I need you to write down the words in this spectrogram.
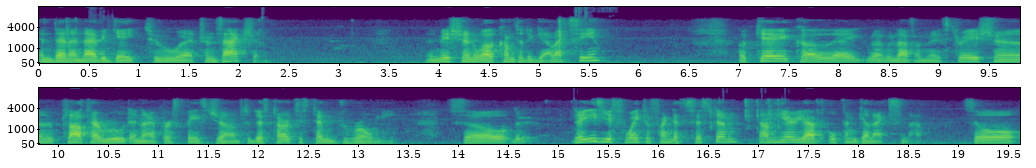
and then a navigate to a transaction. The mission Welcome to the Galaxy. Okay, collect blah blah blah administration, plot a route and hyperspace jump to the star system Dromi. So the, the easiest way to find that system, down here you have open galaxy map. So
